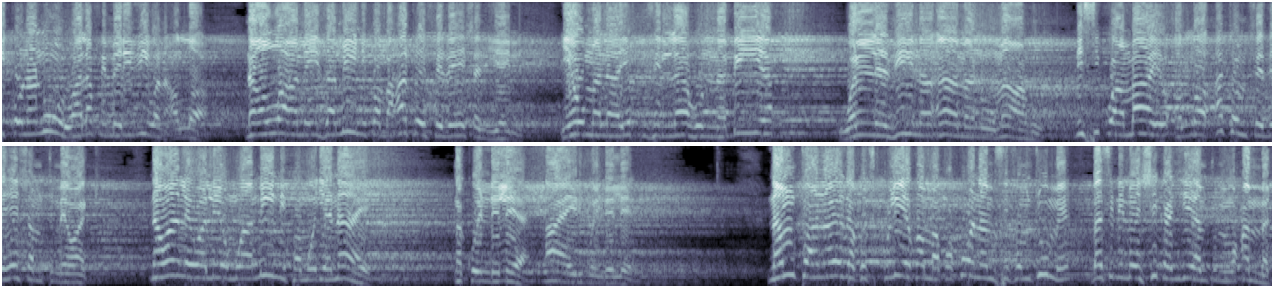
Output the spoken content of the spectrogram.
iko na nuru alafu imeridhiwa na Allah. Na Allah ameidhamini kwamba hatoifedhehesha njia ile. Yauma la yukhzi Allahu an-nabiyya walladhina amanu ma'ahu. Ni siku ambayo Allah atamfedhehesha mtume wake na wale waliomwamini pamoja naye na kuendelea aya ilivyoendelea. Na mtu anaweza kuchukulia kwamba kwa kuwa na msifu mtume basi nimeshika njia ya mtume Muhammad.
